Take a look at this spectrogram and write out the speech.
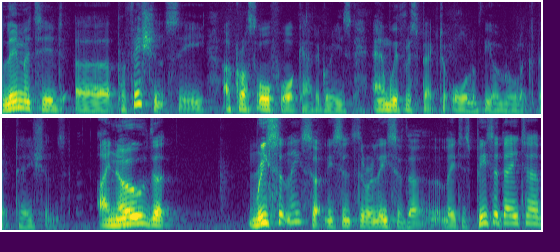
limited uh, proficiency across all four categories and with respect to all of the overall expectations. I know that recently, certainly since the release of the latest PISA data,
